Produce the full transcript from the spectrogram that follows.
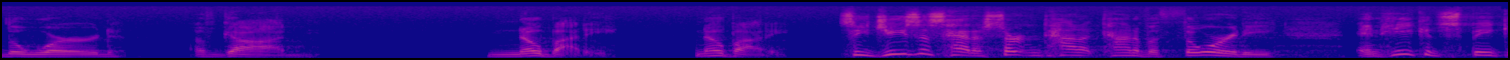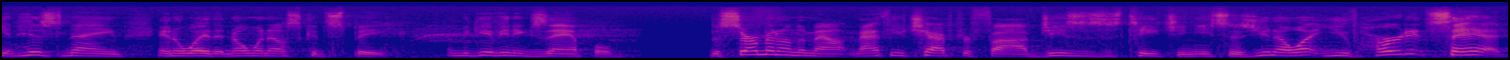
the Word of God. Nobody. Nobody. See, Jesus had a certain kind of authority, and he could speak in his name in a way that no one else could speak. Let me give you an example. The Sermon on the Mount, Matthew chapter 5, Jesus is teaching. He says, You know what? You've heard it said,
